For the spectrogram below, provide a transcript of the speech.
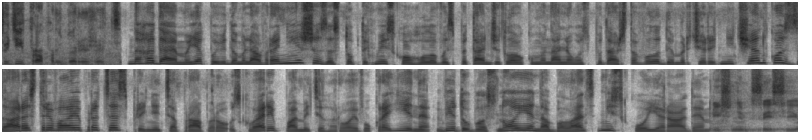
Тоді й прапор збережеться. Нагадаємо, як повідомляв раніше, заступник міського голови з питань житлово-комунального господарства Володимир Чередніченко, зараз триває процес прийняття прапора у сквері пам'яті героїв України від обласної на баланс міської ради. Рішенням сесії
